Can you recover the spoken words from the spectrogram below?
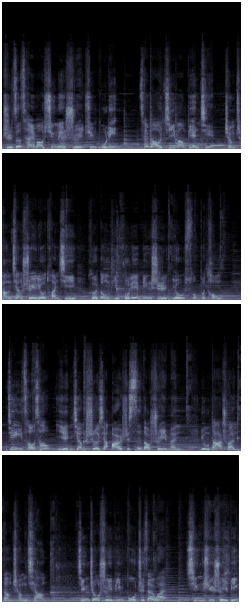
指责蔡瑁训练水军不力。蔡瑁急忙辩解，称长江水流湍急，和洞庭湖练兵时有所不同。建议曹操沿江设下二十四道水门，用大船当城墙，荆州水兵布置在外，清徐水兵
